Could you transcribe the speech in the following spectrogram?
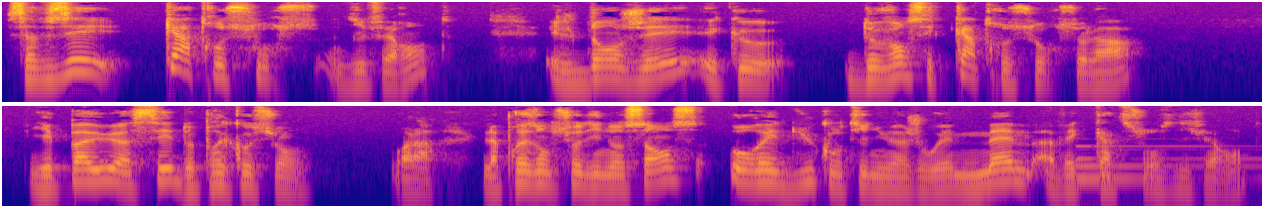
Ça faisait quatre sources différentes et le danger est que devant ces quatre sources-là, il n'y ait pas eu assez de précautions. Voilà, la présomption d'innocence aurait dû continuer à jouer, même avec quatre sources différentes.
